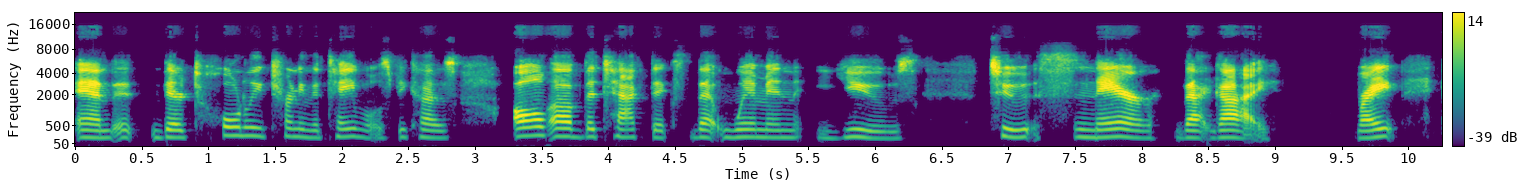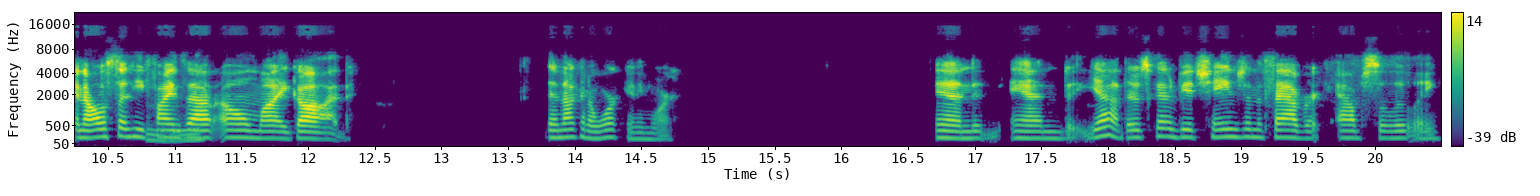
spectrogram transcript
and it, they're totally turning the tables because all of the tactics that women use to snare that guy, right? And all of a sudden he finds hmm out, oh my God, they're not going to work anymore. And and yeah, there's going to be a change in the fabric. Absolutely.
